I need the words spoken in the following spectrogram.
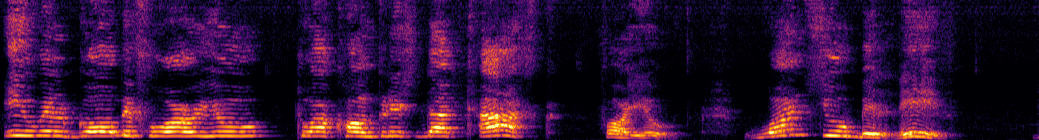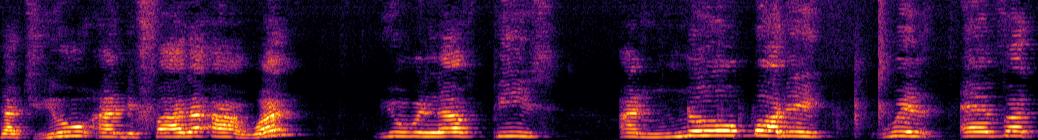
He will go before you to accomplish that task for you. Once you believe that you and the Father are one, you will have peace and nobody will ever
